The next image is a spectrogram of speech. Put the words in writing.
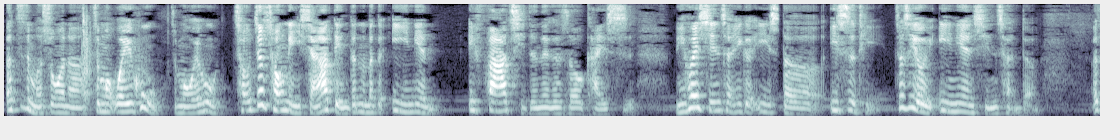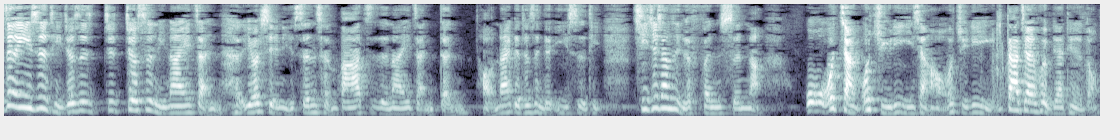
呃，这怎么说呢？怎么维护？怎么维护？从就从你想要点灯的那个意念一发起的那个时候开始。你会形成一个意识的意识体，这是由意念形成的，而这个意识体就是就就是你那一盏 有写你生辰八字的那一盏灯，好，那一个就是你的意识体，其实就像是你的分身呐。我我讲我举例一下哈，我举例大家会比较听得懂，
